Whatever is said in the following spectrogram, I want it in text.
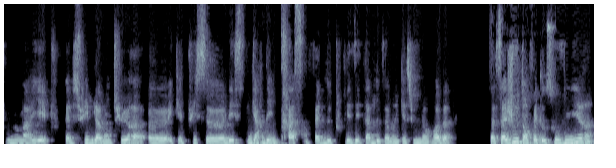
pour nos mariés, pour qu'elles suivent l'aventure et qu'elles puissent garder une trace en fait de toutes les étapes de fabrication de leur robe ça s'ajoute en fait aux souvenirs.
